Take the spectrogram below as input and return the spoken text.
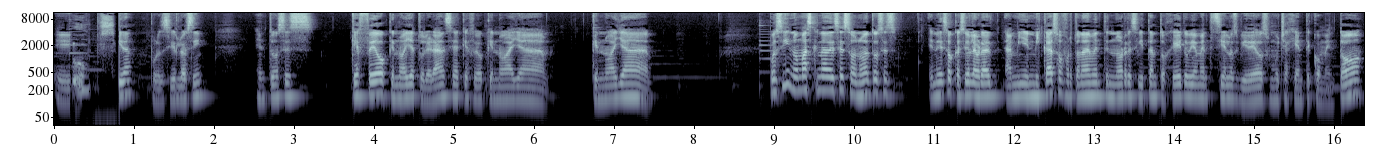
eh, por decirlo así. Entonces, qué feo que no haya tolerancia, qué feo que no haya que no haya pues sí, no más que nada es eso, ¿no? Entonces, en esa ocasión, la verdad, a mí, en mi caso, afortunadamente no recibí tanto hate. Obviamente, sí en los videos mucha gente comentó.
